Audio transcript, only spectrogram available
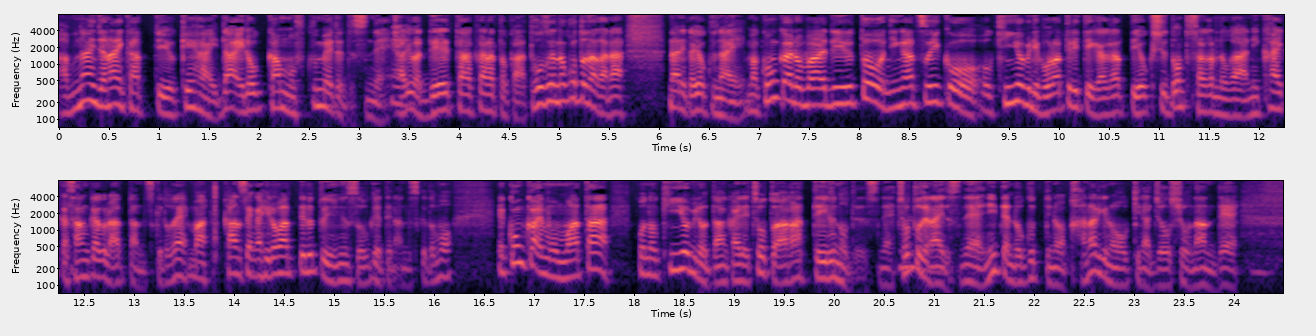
危ないんじゃないかっていう気配、第6巻も含めてですね、あるいはデータからとか、当然のことながら何か良くない。まあ、今回の場合で言うと、2月以降、金曜日にボラテリティが上がって翌週ドンと下がるのが2回か3回ぐらいあったんですけどね、まあ、感染が広がってるというニュースを受けてなんですけども、今回もまた、この金曜日の段階でちょっと上がっているのでですね、ちょっとじゃないですね、2.6っていうのはかなりの大きな上昇なんで、うん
